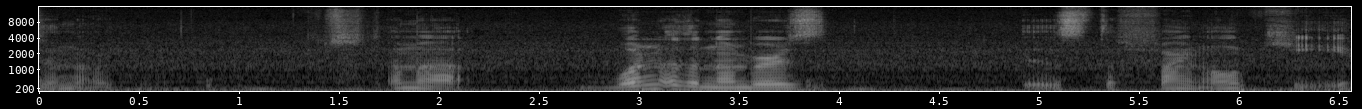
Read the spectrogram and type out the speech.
no, I'm a one of the numbers is the final key.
